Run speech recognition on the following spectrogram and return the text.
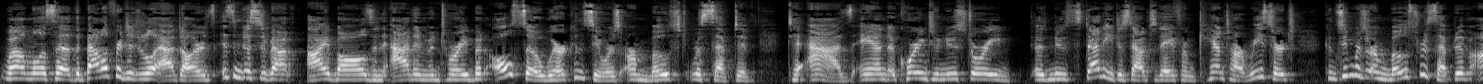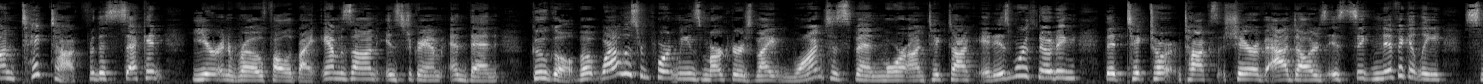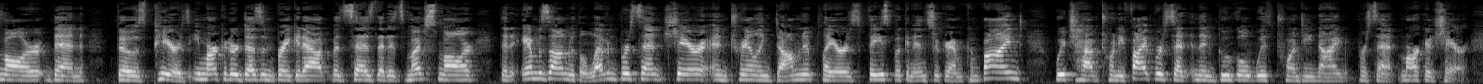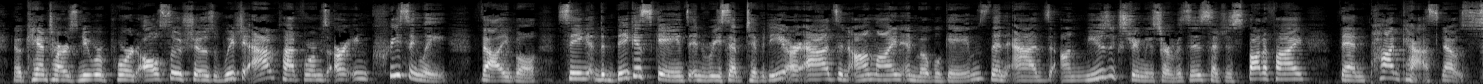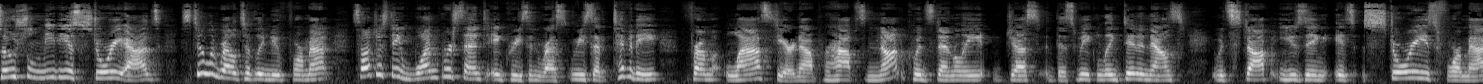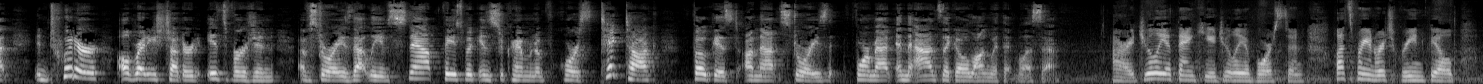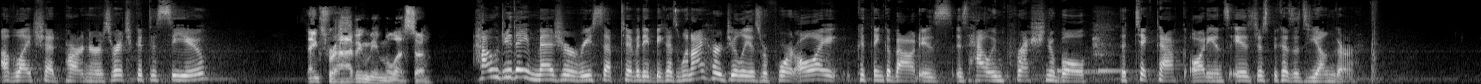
Well, Melissa, the battle for digital ad dollars isn't just about eyeballs and ad inventory, but also where consumers are most receptive to ads. And according to a new story, a new study just out today from Kantar Research, consumers are most receptive on TikTok for the second year in a row, followed by Amazon, Instagram, and then Google. But while this report means marketers might want to spend more on TikTok, it is worth noting that TikTok's share of ad dollars is significantly smaller than those peers. eMarketer doesn't break it out, but says that it's much smaller than Amazon with 11% share and trailing dominant players, Facebook and Instagram combined, which have 25%, and then Google with 29% market share. Now, Kantar's new report also shows which ad platforms are increasingly valuable. Seeing the biggest gains in receptivity are ads in online and mobile games, then ads on music streaming services such as Spotify, than podcasts. Now, social media story ads, still a relatively new format, saw just a 1% increase in receptivity from last year. Now, perhaps not coincidentally, just this week, LinkedIn announced it would stop using its stories format, and Twitter already shuttered its version of stories. That leaves Snap, Facebook, Instagram, and of course, TikTok focused on that stories format and the ads that go along with it, Melissa. All right, Julia, thank you. Julia Boorstin. Let's bring in Rich Greenfield of Lightshed Partners. Rich, good to see you. Thanks for having me, Melissa. How do they measure receptivity? Because when I heard Julia's report, all I could think about is, is how impressionable the TikTok audience is just because it's younger.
